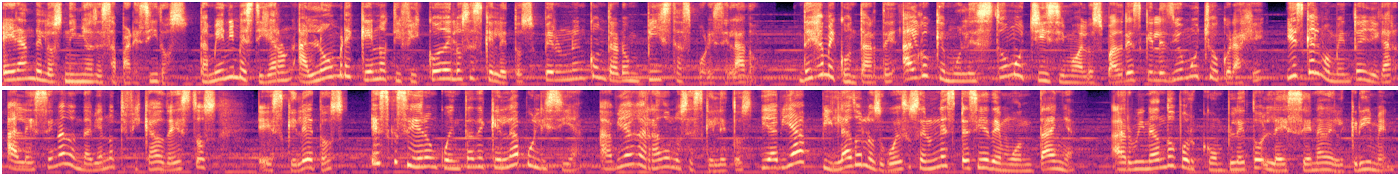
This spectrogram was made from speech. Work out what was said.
eran de los niños desaparecidos. También investigaron al hombre que notificó de los esqueletos, pero no encontraron pistas por ese lado. Déjame contarte algo que molestó muchísimo a los padres que les dio mucho coraje, y es que al momento de llegar a la escena donde habían notificado de estos esqueletos, es que se dieron cuenta de que la policía había agarrado los esqueletos y había apilado los huesos en una especie de montaña, arruinando por completo la escena del crimen.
